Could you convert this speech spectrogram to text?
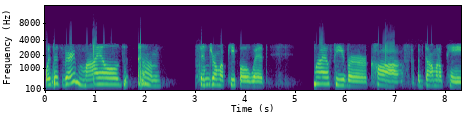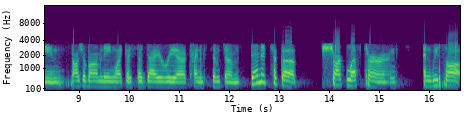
was this very mild um, syndrome of people with mild fever, cough, abdominal pain, nausea, vomiting, like I said, diarrhea kind of symptoms. Then it took a sharp left turn, and we saw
